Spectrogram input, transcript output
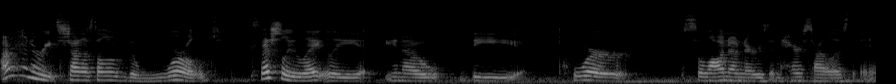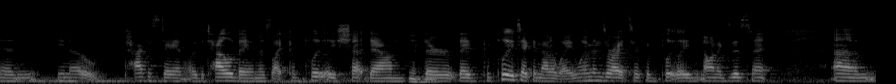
I'm trying to reach stylists all over the world, especially lately. You know, the poor salon owners and hairstylists in you know Pakistan, where the Taliban is like completely shut down. Mm-hmm. They're they've completely taken that away. Women's rights are completely non-existent. Um,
